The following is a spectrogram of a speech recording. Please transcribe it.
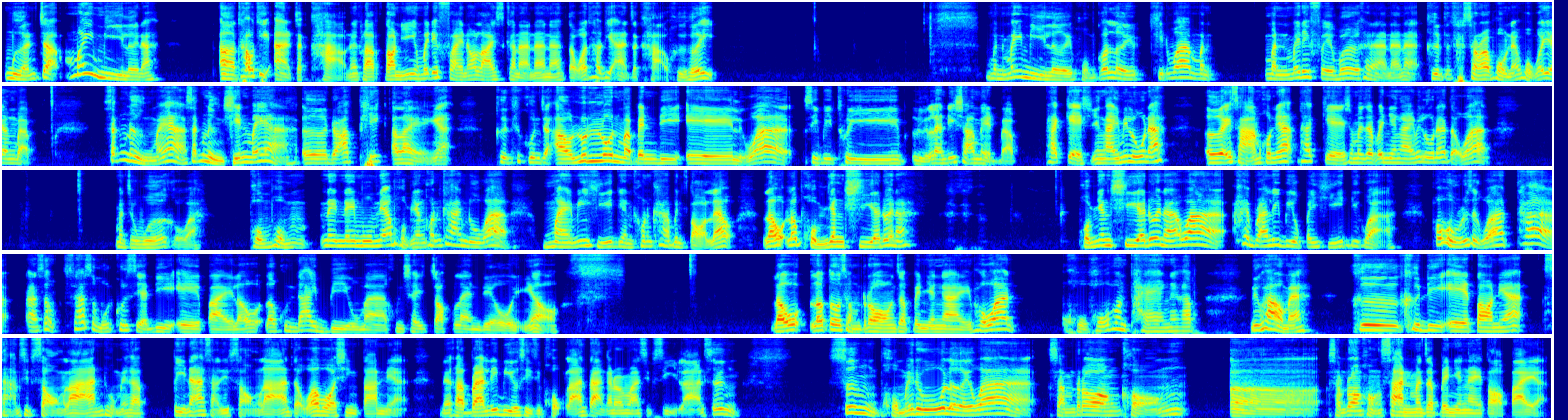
เหมือนจะไม่มีเลยนะเท่าที่อ่านจากข่าวนะครับ ตอนนี้ยังไม่ได้ finalize ขนาดนั้นนะ แต่ว่าเท่าที่อ่านจากข่าวคือเฮ้ย มันไม่มีเลย ผมก็เลยคิดว่ามันมันไม่ได้เฟเวอร์ขนาดนั้นอะคือสำหรับผมนะ ผมก็ยังแบบ สักหนึ่งไหมอะ สักหนึ่งชิ้นไหมอะ เออดราฟพิกอะไรอย่างเงี้ยคือที่คุณจะเอารุ่นรุ่นๆมาเป็น DA หรือว่า CP3 หรือ Landy c h a r m e t แบบแพ็กเกจยังไงไม่รู้นะ เออไอสามคนเนี้ยแพ็กเกจมันจะเป็นยังไงไม่รู้นะ แต่ว่า มันจะเวิร์กเหรอวะผมผมในในมุมเนี้ยผมยังค่อนข้างดูว่าไมมี่ฮีทยังค่อนข้างเป็นต่อแล้ว แล้วแล้วผมยังเชียร์ด้วยนะ ผมยังเชียร์ด้วยนะว่าให้บร a ลี y บิลไปฮีทดีกว่า ราะผมรู้สึกว่าถ้าถ้าสมมติคุณเสีย DA ไปแล้วแล้วคุณได้บิลมาคุณใช้จ็อกแลนเดลอย่างเงี้ยหรอแล้วแล้วตัวสำรองจะเป็นยังไง เพราะว่าโอ้โหเพราะว่ามันแพงนะครับ นึกภาพออกไหมคือคือ DA ตอนเนี้ยสามสิบสองล้านถูกไหมครับ ปีหน้าสามสิบสองล้าน แต่ว่าวอชิงตันเนี่ยนะครับแบรดลีย์บิลสี่สิบหกล้านต่างกันประมาณสิบสี่ล้าน ซึ่ง ซึ่งผมไม่รู้เลยว่าสำรองของ เอ่อสำรองของซันมันจะเป็นยังไงต่อไปอะ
